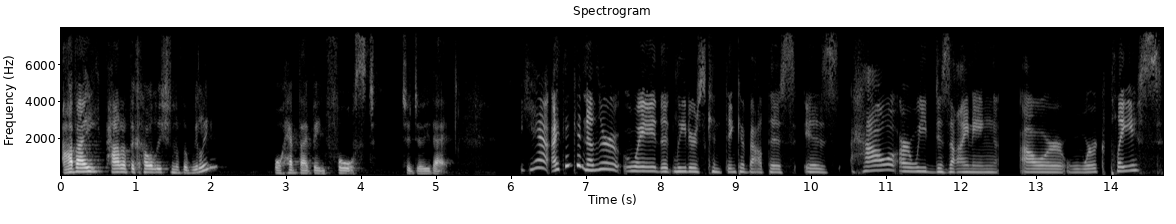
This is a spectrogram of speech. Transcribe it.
are they part of the coalition of the willing or have they been forced to do that? Yeah, I think another way that leaders can think about this is how are we designing our workplace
